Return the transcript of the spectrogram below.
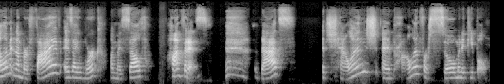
Element number five is I work on my self confidence. That's a challenge and a problem for so many people.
